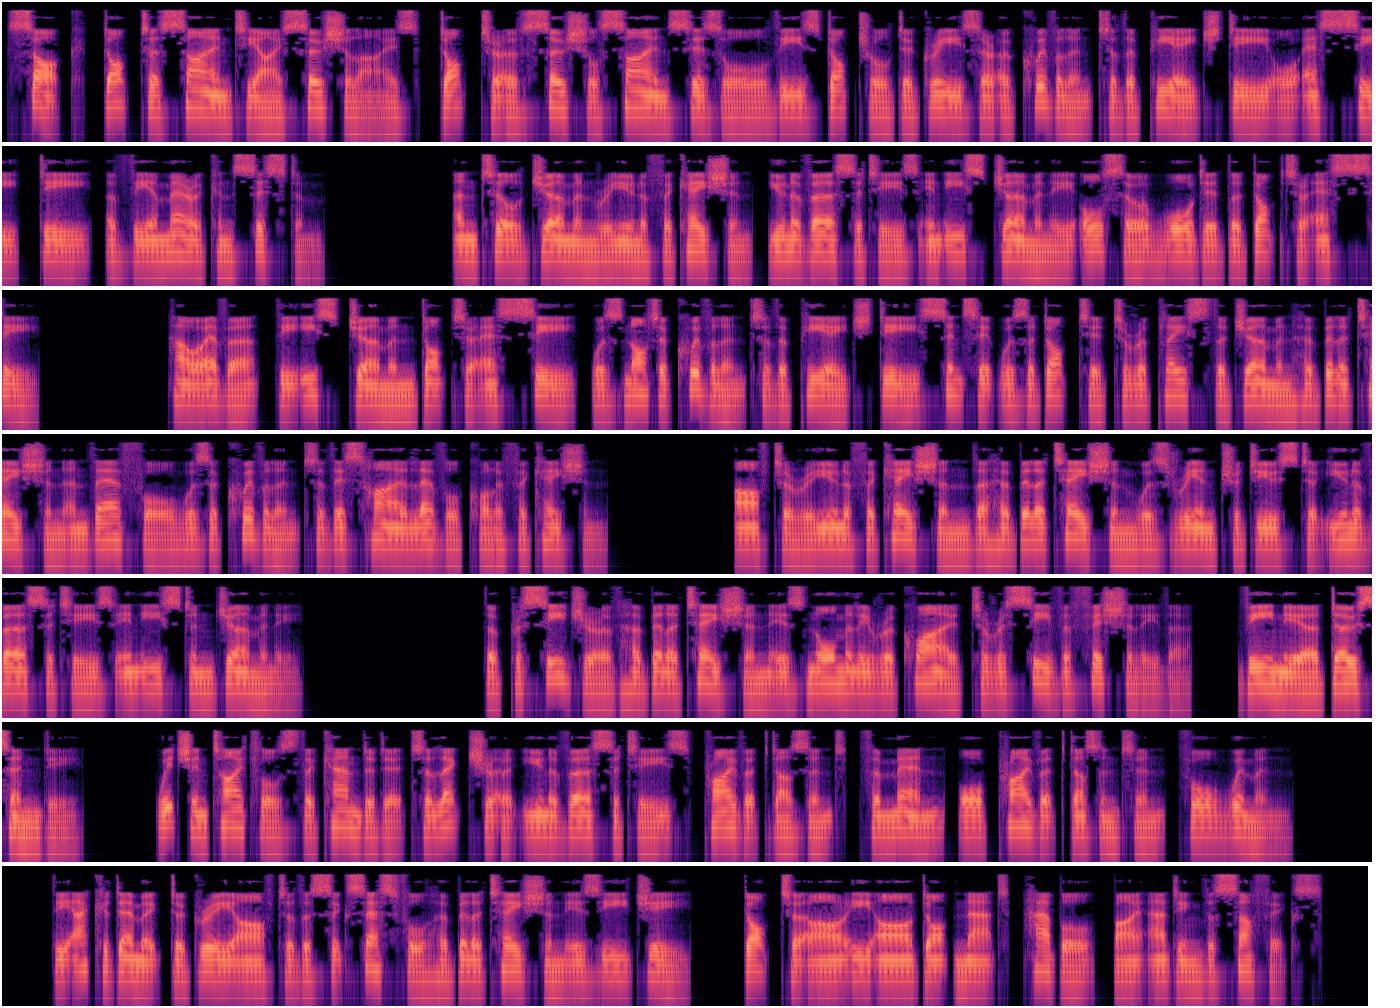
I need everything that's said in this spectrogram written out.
SOC, Doctor Scientiae Socialis, Doctor of Social Sciences All these doctoral degrees are equivalent to the PhD or SC.D. of the American system. Until German reunification, universities in East Germany also awarded the Dr. Sc. However, the East German Dr. SC, was not equivalent to the PhD since it was adopted to replace the German habilitation and therefore was equivalent to this higher-level qualification. After reunification the habilitation was reintroduced at universities in eastern Germany. The procedure of habilitation is normally required to receive officially the Venia Docendi, which entitles the candidate to lecture at universities Privatdozent, for men, or Privatdozent for women. The academic degree after the successful habilitation is e.g. Dr. RER.nat, habil, by adding the suffix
